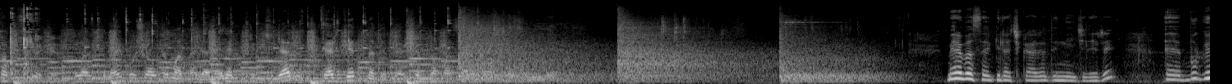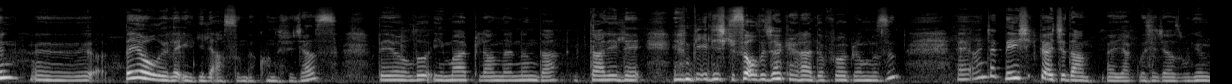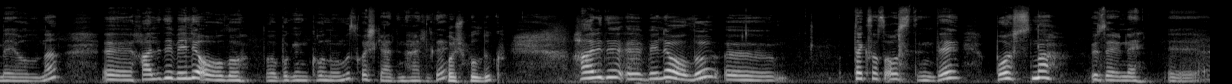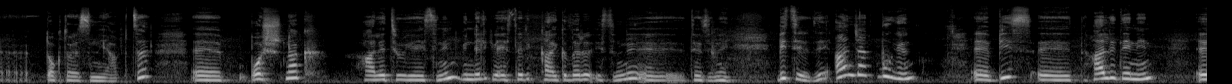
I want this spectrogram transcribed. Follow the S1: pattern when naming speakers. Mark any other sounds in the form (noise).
S1: Takusu yok yani.
S2: kolay kolay boşaltamadılar. Yani elektrikçiler terk etmedi Perşembe Pazarı merkezinde.
S3: Merhaba sevgili Açık Radyo dinleyicileri. Ee, Bugün e, Beyoğlu ile ilgili aslında konuşacağız. Beyoğlu imar planlarının da iptaliyle (laughs) bir ilişkisi olacak herhalde programımızın. E, Ancak değişik bir açıdan e, yaklaşacağız bugün Beyoğlu'na. E, Halide Velioğlu bugün konuğumuz. Hoş geldin Halide.
S4: Hoş bulduk.
S3: Halide e, Velioğlu e, Texas Austin'de Bosna üzerine e, doktorasını yaptı. E, Boşnak Halet Rüyesi'nin Gündelik ve Estetik Kaygıları isimli e, tezini bitirdi. Ancak bugün e, biz e, Halide'nin e,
